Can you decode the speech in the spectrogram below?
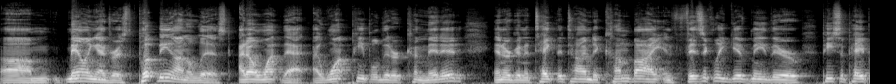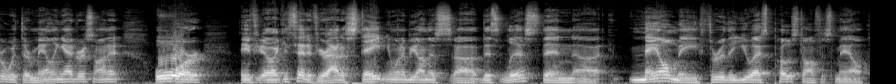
um, mailing address. Put me on the list. I don't want that. I want people that are committed and are going to take the time to come by and physically give me their piece of paper with their mailing address on it, or if you like I said, if you're out of state and you want to be on this uh, this list, then uh, mail me through the U.S. Post Office mail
